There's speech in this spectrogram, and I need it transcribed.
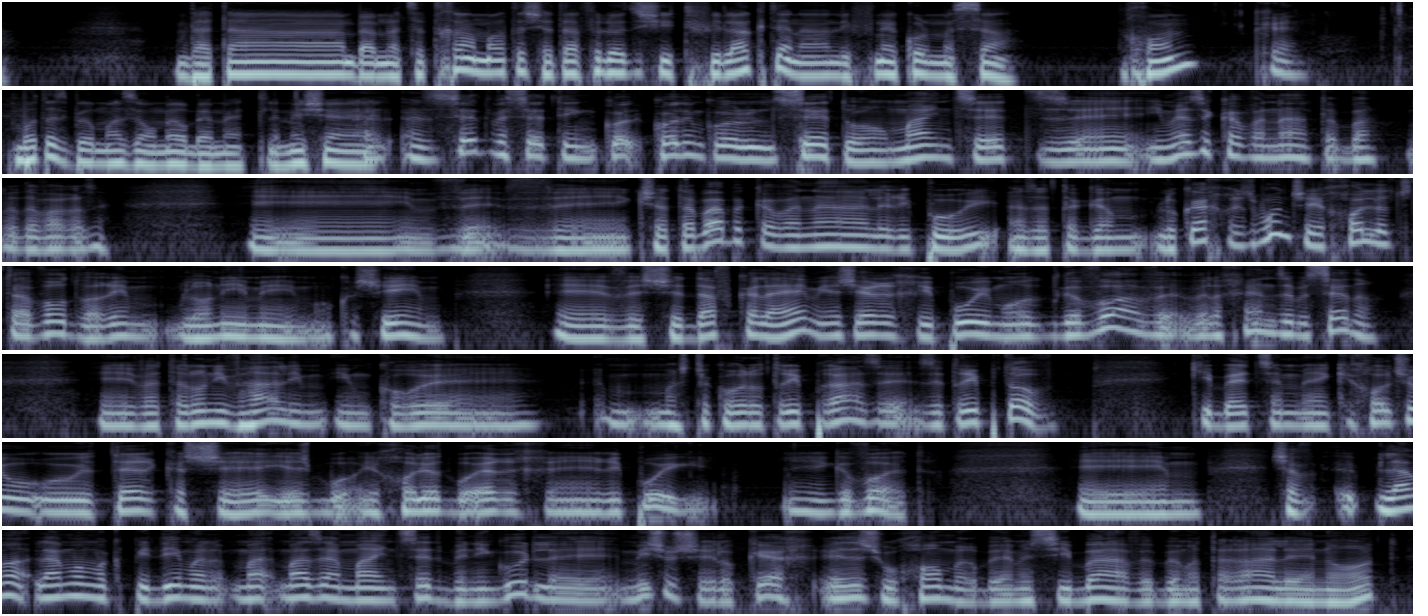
ואתה, בהמלצתך אמרת שאתה אפילו איזושהי תפילה קטנה לפני כל מסע, נכון? כן. בוא תסביר מה זה אומר באמת, למי ש... אז, סט וסטינג, קודם כל סט או מיינדסט, זה עם איזה כוונה אתה בא לדבר הזה. אה, וכשאתה בא בכוונה לריפוי, אז אתה גם לוקח בחשבון שיכול להיות שתעבור דברים לא נעימים או קשים, אה, ושדווקא להם יש ערך ריפוי מאוד גבוה, ולכן זה בסדר. אה, ואתה לא נבהל אם, אם קורה, מה שאתה קורא לו טריפ רע, זה, זה טריפ טוב. כי בעצם אה, ככל שהוא יותר קשה, יש בו, יכול להיות בו ערך אה, ריפוי אה, גבוה יותר. עכשיו, למה, למה מקפידים על מה, מה זה המיינדסט, בניגוד למישהו שלוקח איזשהו חומר במסיבה ובמטרה ליהנות,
